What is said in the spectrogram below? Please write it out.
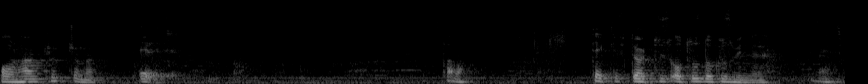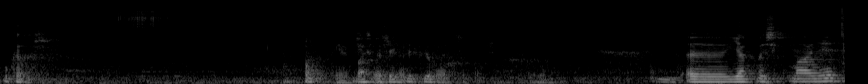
Orhan Kürkçü mü? Evet. Tamam. Teklif 439 bin lira. Evet bu kadar. Başka teklif yok. Ee, yaklaşık maliyet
